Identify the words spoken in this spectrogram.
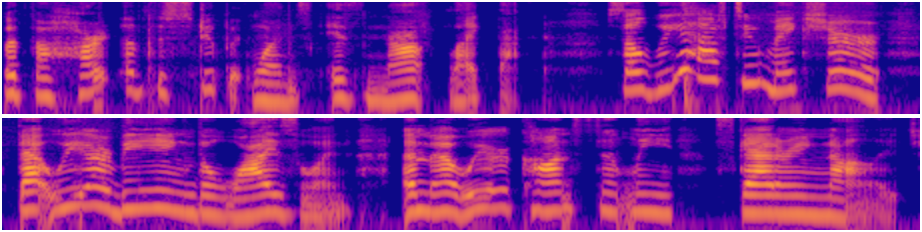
but the heart of the stupid ones is not like that. So we have to make sure that we are being the wise one and that we are constantly scattering knowledge.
